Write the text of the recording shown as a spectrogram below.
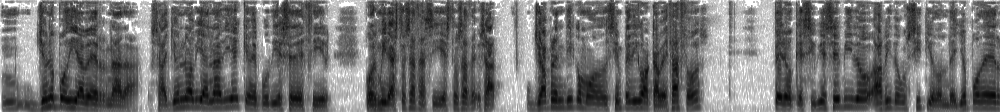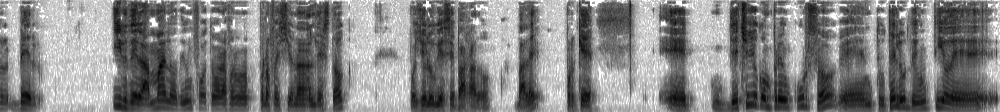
yo no podía ver nada. O sea, yo no había nadie que me pudiese decir, pues mira, esto se hace así, esto se hace. O sea, yo aprendí, como siempre digo, a cabezazos, pero que si hubiese habido, habido un sitio donde yo poder ver ir de la mano de un fotógrafo profesional de stock, pues yo lo hubiese pagado, ¿vale? porque eh, de hecho yo compré un curso en Tutelur de un tío de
